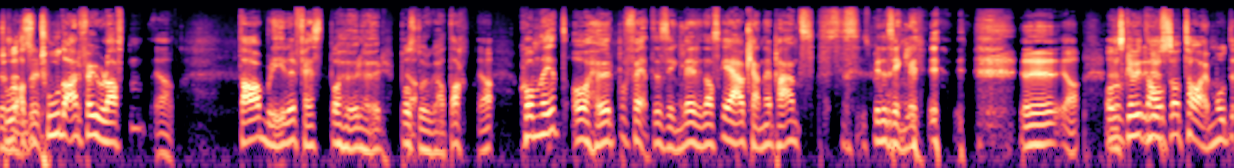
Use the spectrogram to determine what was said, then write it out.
to, altså to dager før julaften. ja. Da blir det fest på Hør Hør på. Storgata. Ja. Kom dit og hør på fete singler. Da skal jeg og Canny Pants spille singler. Eh, ja. Og så skal vi ta, også ta imot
